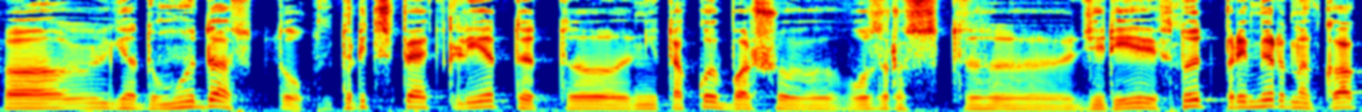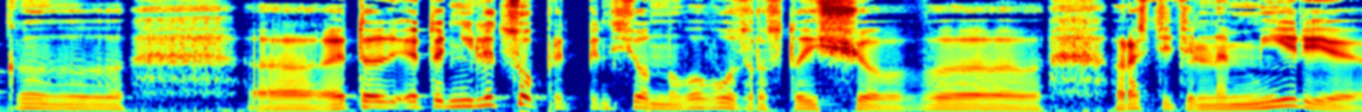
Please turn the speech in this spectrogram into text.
А, я думаю, да, 35 лет – это не такой большой возраст э, деревьев. Но это примерно как… Э, э, это, это не лицо предпенсионного возраста еще в растительном мире.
